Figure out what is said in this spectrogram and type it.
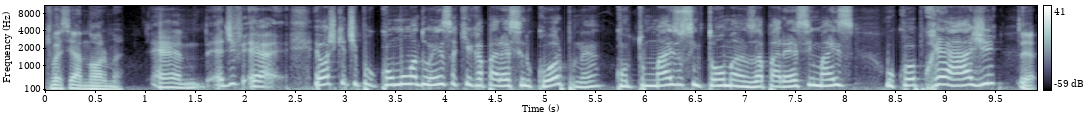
Que vai ser a norma? É, é, é, eu acho que é tipo como uma doença que aparece no corpo, né? Quanto mais os sintomas aparecem, mais o corpo reage é.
